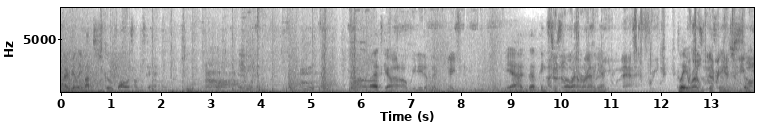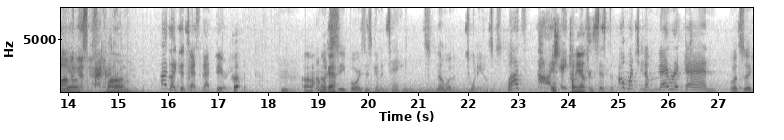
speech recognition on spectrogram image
Am I really about to just go flawless on this guy? Maybe. Let's go. Yeah, that thing's too don't slow. I don't want it after, again. you. The way it runs with this never thing is to just me so while I'm in DA. this panic Come on. I'd like to test that theory. Oh, How much okay. C4 is this gonna take? It's no more than 20 ounces. What? No, I Just hate 20 the metric ounces. system. How much in American? Let's see.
